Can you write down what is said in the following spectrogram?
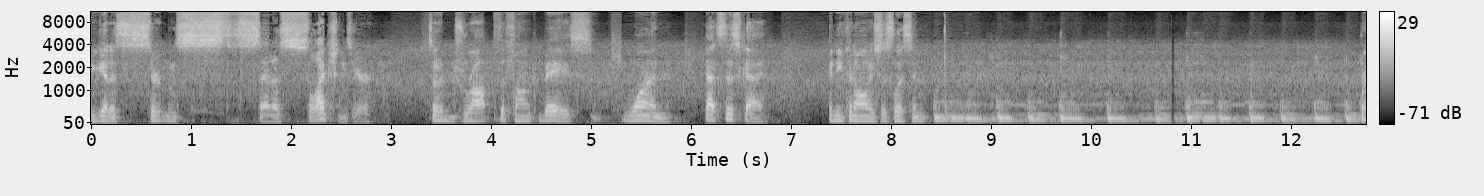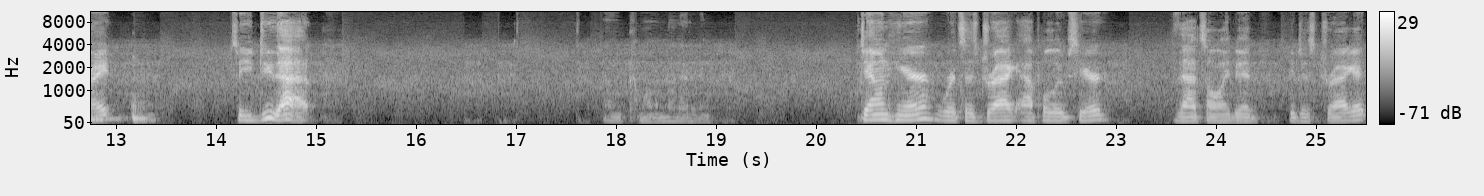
you get a certain set of selections here. So drop the funk bass. One, that's this guy. And you can always just listen. right? So you do that. Oh, come on, I'm not editing. Down here where it says drag Apple loops here, that's all I did. You just drag it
